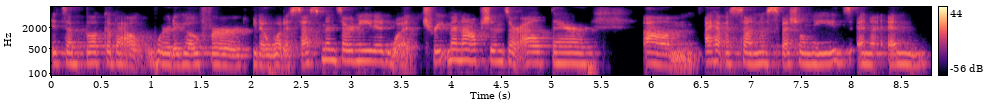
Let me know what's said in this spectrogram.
it's a book about where to go for, you know, what assessments are needed, what treatment options are out there. Um, I have a son with special needs and and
